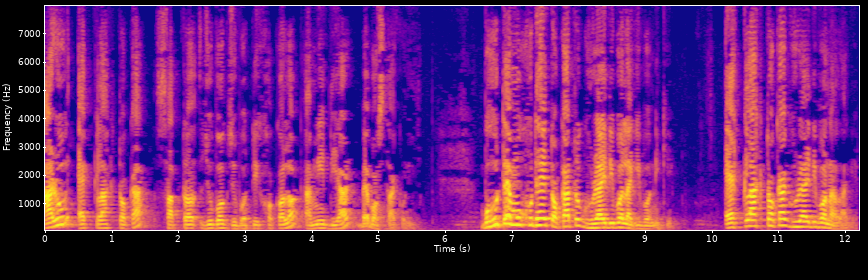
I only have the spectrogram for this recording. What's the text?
আৰু এক লাখ টকা ছাত্ৰ যুৱক যুৱতীসকলক আমি দিয়াৰ ব্যৱস্থা কৰিম। বহুতে মোক সোধে "এই টকাটো ঘূৰাই দিব লাগিব নেকি? এক লাখ টকা ঘূৰাই দিব নালাগে।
